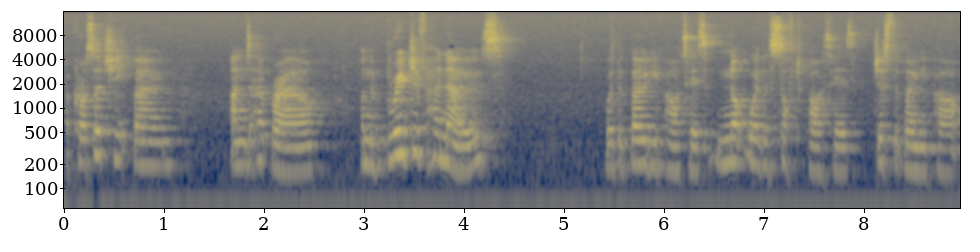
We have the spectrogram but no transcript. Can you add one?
across her cheekbone, under her brow, on the bridge of her nose, where the bony part is, not where the soft part is, just the bony part.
